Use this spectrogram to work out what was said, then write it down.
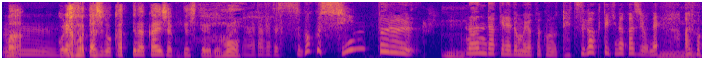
まあ、うん。これは私の勝手な解釈ですけれども。だけどすごくシンプルうん。なんだけれどもやっぱりこの哲学的な歌詞をねうん。あの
